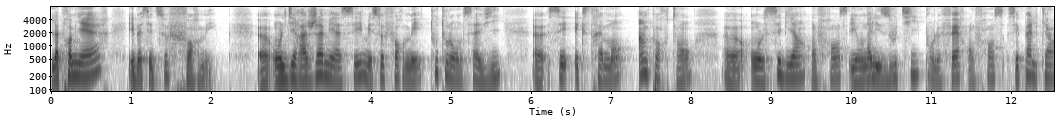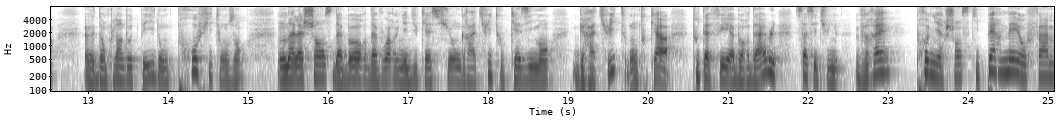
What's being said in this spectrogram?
La première, eh ben, c'est de se former. Euh, on le dira jamais assez, mais se former tout au long de sa vie, euh, c'est extrêmement important. Euh, on le sait bien en France et on a les outils pour le faire en France. C'est pas le cas dans plein d'autres pays, donc profitons-en. On a la chance d'abord d'avoir une éducation gratuite ou quasiment gratuite, ou en tout cas tout à fait abordable. Ça, c'est une vraie première chance qui permet aux femmes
